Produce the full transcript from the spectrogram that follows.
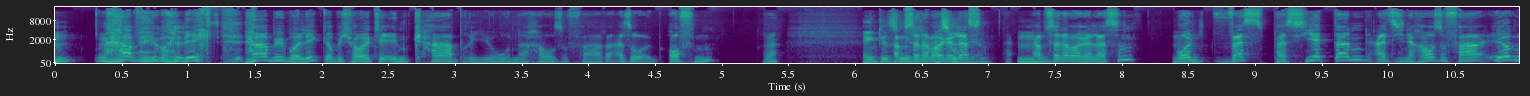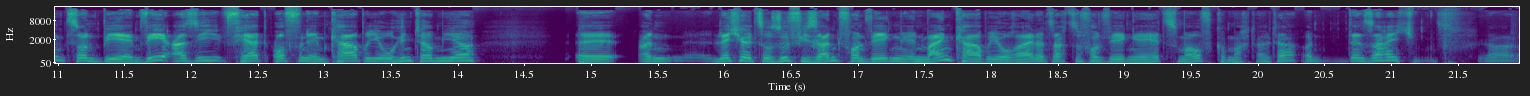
habe überlegt, habe überlegt, ob ich heute im Cabrio nach Hause fahre, also offen. Hängt es Hab's dann aber Ach so, gelassen. ja. Mhm. Hab's dann aber gelassen. Und was passiert dann, als ich nach Hause fahre? Irgend so ein BMW-Assi fährt offen im Cabrio hinter mir, äh, und lächelt so suffisant von wegen in mein Cabrio rein und sagt so von wegen, hey, hättest du mal aufgemacht, Alter. Und dann sage ich, pff, ja,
